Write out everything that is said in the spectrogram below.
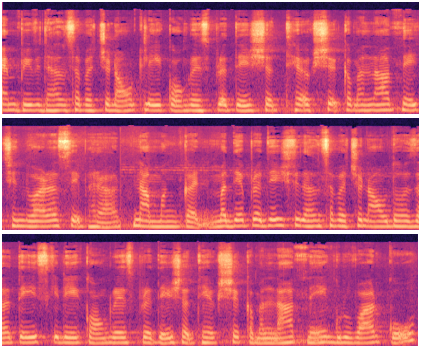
एमपी विधानसभा चुनाव के लिए कांग्रेस प्रदेश अध्यक्ष कमलनाथ ने छिंदवाड़ा से भरा नामांकन। मध्य प्रदेश विधानसभा चुनाव 2023 के लिए कांग्रेस प्रदेश अध्यक्ष कमलनाथ ने गुरुवार को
